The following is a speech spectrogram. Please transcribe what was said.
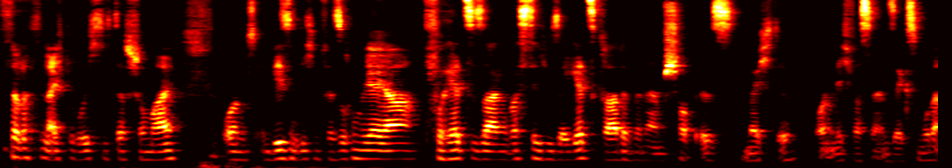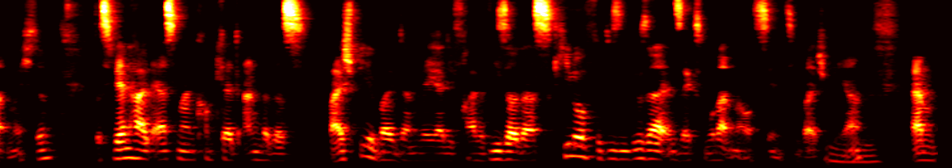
Vielleicht beruhigt sich das schon mal. Und im Wesentlichen versuchen wir ja vorherzusagen, was der User jetzt gerade, wenn er im Shop ist, möchte und nicht, was er in sechs Monaten möchte. Das wäre halt erstmal ein komplett anderes Beispiel, weil dann wäre ja die Frage, wie soll das Kino für diesen User in sechs Monaten aussehen, zum Beispiel, mhm. ja. Ähm,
